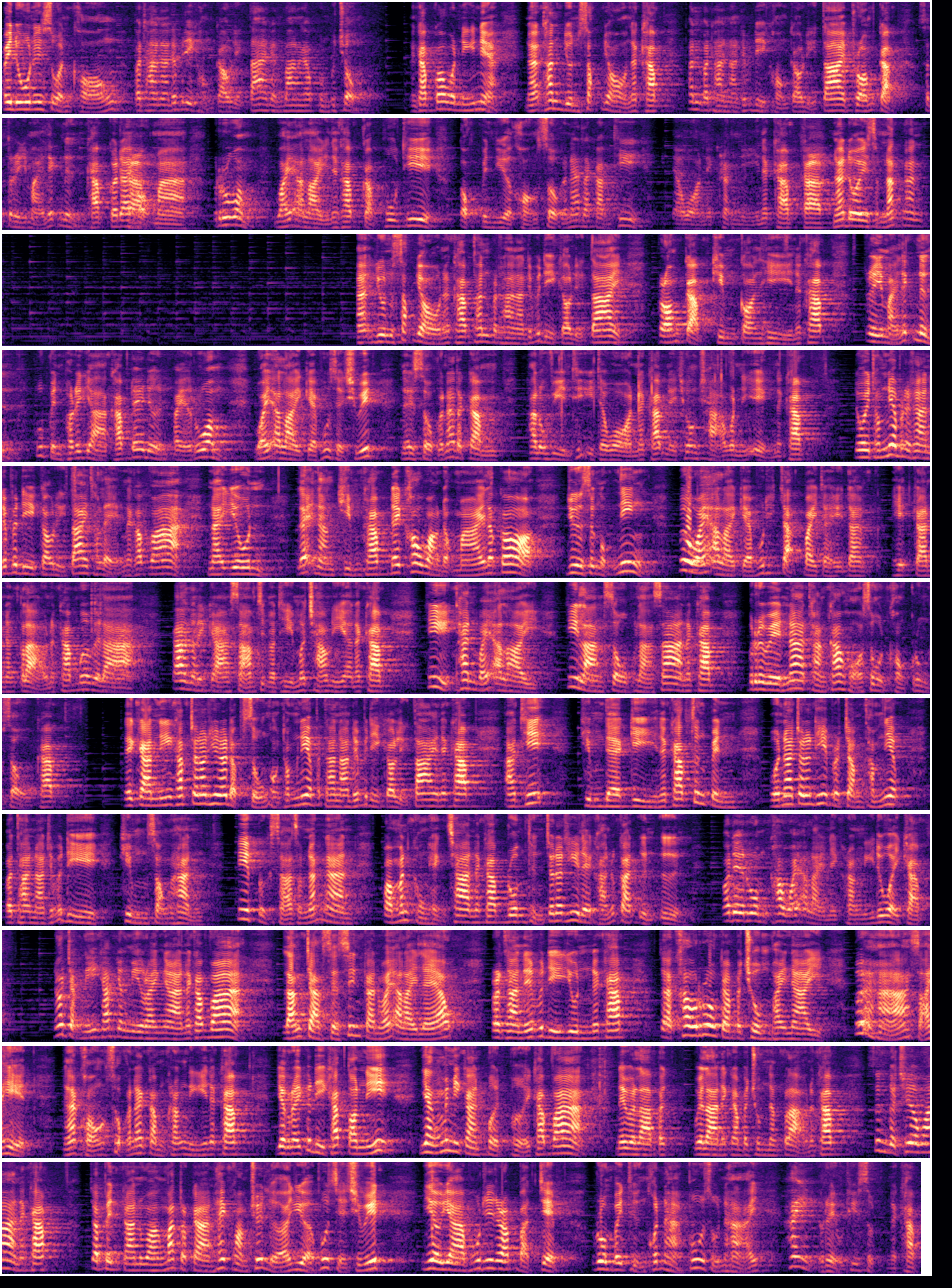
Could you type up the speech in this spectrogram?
ไปดูในส่วนของประธานาธิบดีของเกาหลีใต้กันบ้างนะครับคุณผู้ชมนะครับก็วันนี้เนี่ยนะท่านยุนซอกยองนะครับท่านประธานาธิบดีของเกาหลีใต้ พร้อมกับสตรีหมายเลขหนึ่งครับก็ได้ครับออกมาร่วมไว้อาลัยนะครับกับผู้ที่ตกเป็นเหยื่อของโศกนาฏกรรมที่อิตาลีในครั้งนี้นะครับครับนะโดยสำนักงาน ยุนซอกยอนะครับท่านประธานาธิบดีเกาหลีใต้ พร้อมกับคิมกอนฮีนะครับสตรีหมายเลขหนึ่งผู้เป็นภรรยาครับได้เดินไปร่วม ไว้อาลัยแก่ผู้เสียชีวิต ในโศกนาฏกรรมฮาโลวีนที่อิตาลีนนะครับในช่วงเช้าวันนี้เองนะครับโดยทำเนียบประธานาธิบดีเกาหลีใต้แถลงนะครับว่านายยุนและนางคิมครับได้เข้าวางดอกไม้ แล้วก็ยืนสงบนิ่ง เพื่อไว้อาลัยแก่ผู้ที่จากไปจากเหตุการณ์ดังกล่าวนะครับ เมื่อเวลา 9นาฬิกา30นาทีเมื่อเช้านี้นะครับ ที่ท่านไว้อาลัยที่ลานโซพลาซ่านะครับบริเวณหน้าทางเข้าหอสมุดของกรุงโซลครับในการนี้ครับเจ้าหน้าที่ระดับสูงของทำเนียบประธานาธิบดีเกาหลีใต้นะครับ อาทิคิมแดกีนะครับซึ่งเป็นหัวหน้าเจ้าหน้าที่ประจำทำเนียบประธานาธิบดีคิมซองฮัน ที่ปรึกษาสำนักงานความมั่นคงแห่งชาตินะครับ รวมถึงเจ้าหน้าที่เลขานุการอื่น ๆ ก็ได้ร่วมเข้าไว้อะไรในครั้งนี้ด้วยครับ นอกจากนี้ครับยังมีรายงานนะครับว่า หลังจากเสร็จสิ้นการไว้อะไรแล้ว ประธานาธิบดียุนนะครับ จะเข้าร่วมการประชุมภายใน เพื่อหาสาเหตุนะของโศกนาฏกรรมครั้งนี้นะครับ อย่างไรก็ดีครับ ตอนนี้ยังไม่มีการเปิดเผยครับว่าในเวลาเวลาในการประชุมดังกล่าวนะครับ ซึ่งก็เชื่อว่านะครับจะเป็นการวางมาตรการให้ความช่วยเหลือเหยื่อผู้เสียชีวิต เยียวยาผู้ที่ได้รับบาดเจ็บ รวมไปถึงค้นหาผู้สูญหายให้เร็วที่สุดนะครับ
